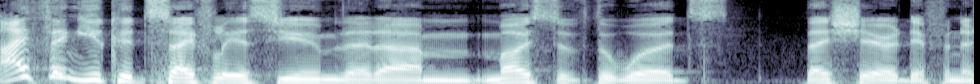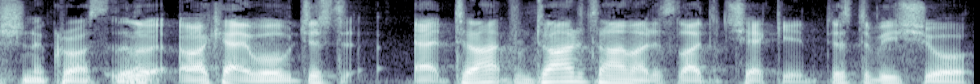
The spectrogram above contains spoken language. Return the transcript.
I think you could safely assume that um, most of the words they share a definition across them. Look, okay, well, just at time from time to time, I just like to check in just to be sure.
